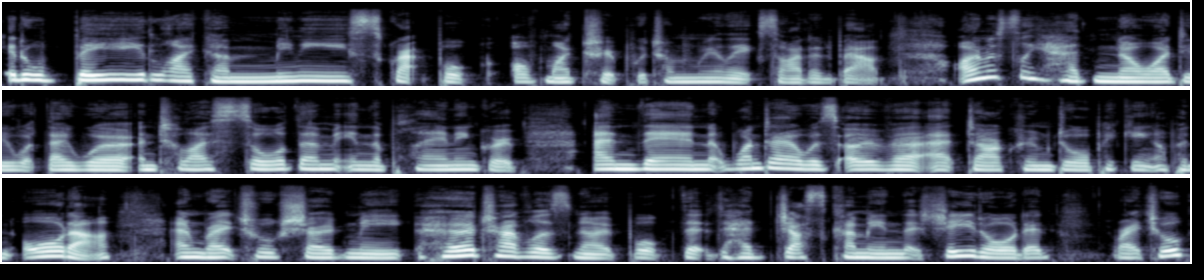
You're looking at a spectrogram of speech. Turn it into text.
It'll be like a mini scrapbook of my trip, which I'm really excited about. I honestly had no idea what they were until I saw them in the planning group. And then one day I was over at Darkroom Door picking up an order, and Rachel showed me her traveler's notebook that had just come in that she'd ordered. Rachel,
